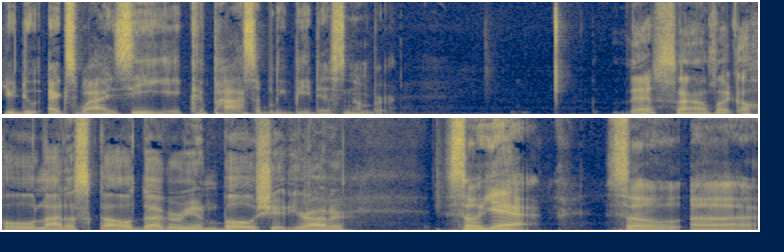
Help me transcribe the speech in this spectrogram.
you do X, Y, Z, it could possibly be this number. That sounds like a whole lot of skullduggery and bullshit, Your Honor. So yeah. So uh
